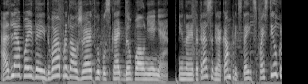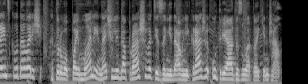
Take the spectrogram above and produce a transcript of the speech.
А для Payday 2 продолжают выпускать дополнения. И на этот раз игрокам предстоит спасти украинского товарища, которого поймали и начали допрашивать из-за недавней кражи у триады «Золотой кинжал».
